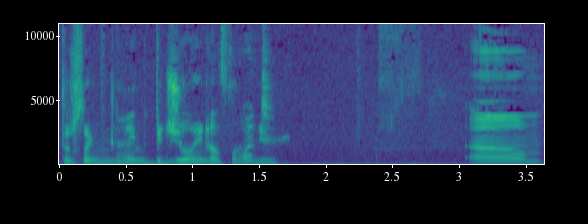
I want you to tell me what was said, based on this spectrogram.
There's like nine bajillion of them What? in here. Um,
